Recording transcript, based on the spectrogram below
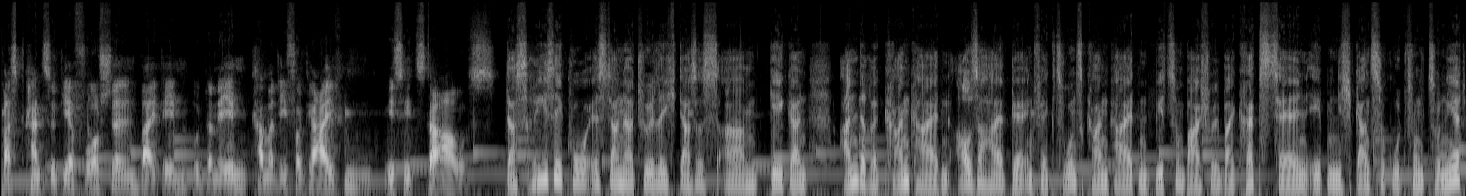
Was kannst du dir vorstellen bei den Unternehmen? Kann man die vergleichen? Wie sieht es da aus? Das Risiko ist dann natürlich, dass es ähm, gegen andere Krankheiten außerhalb der Infektionskrankheiten, wie zum Beispiel bei Krebszellen, eben nicht ganz so gut funktioniert.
